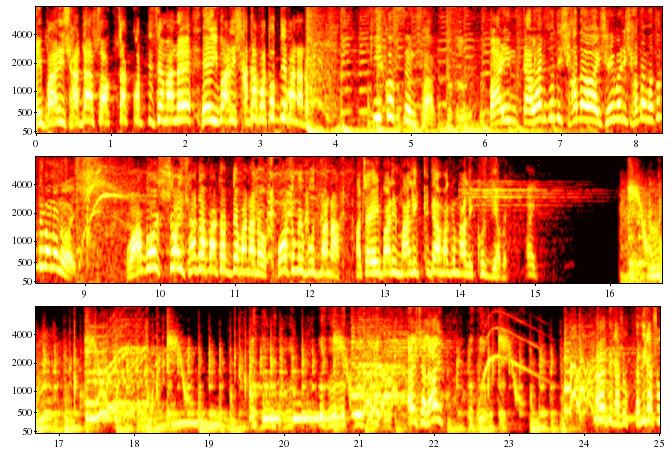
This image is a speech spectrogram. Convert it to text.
এই বাড়ি সাদা চকচক করতেছে মানে এই বাড়ি সাদা পাথর দিয়ে বানানো। কি করছেন স্যার? বাড়ির কালার যদি সাদা হয় সেই বাড়ি সাদা পাথর দিয়ে বানানো হয়? অবশ্যই সাদা পাথর দিয়ে বানানো। ও তুমি বুঝবা না। আচ্ছা এই বাড়ির মালিক কিটা? আমাকে মালিক খুঁজ যাবে এই। এই। এই, এদিকে আসো এদিকে আসো।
